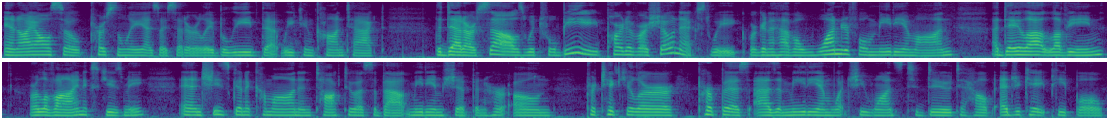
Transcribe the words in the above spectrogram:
And I also personally, as I said earlier, believe that we can contact the dead ourselves, which will be part of our show next week. We're going to have a wonderful medium on, Adela Lavine, or Levine, excuse me, and she's going to come on and talk to us about mediumship and her own particular purpose as a medium, what she wants to do to help educate people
